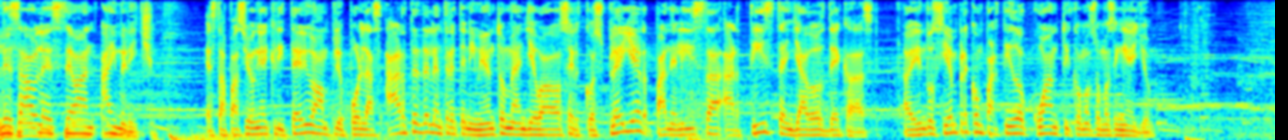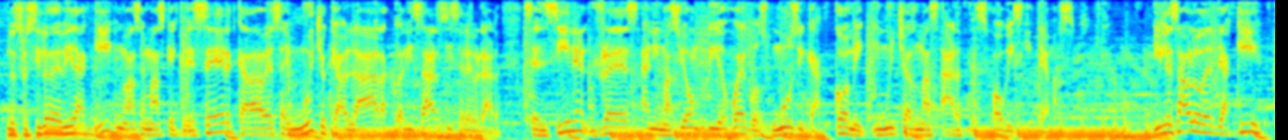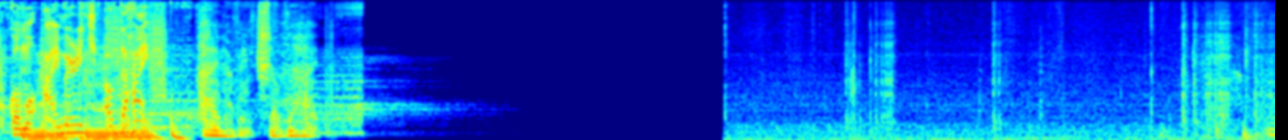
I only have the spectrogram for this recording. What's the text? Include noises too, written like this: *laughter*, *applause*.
Les habla Esteban Aymerich. Esta pasión y criterio amplio por las artes del entretenimiento me han llevado a ser cosplayer, panelista, artista en ya dos décadas, habiendo siempre compartido cuánto y cómo somos en ello. Nuestro estilo de vida geek no hace más que crecer, cada vez hay mucho que hablar, actualizarse y celebrar. Se en cine, redes, animación, videojuegos, música, cómic y muchas más artes, hobbies y temas. Y les hablo desde aquí como I'm Rich of the Hype. I'm Rich of the Hype.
